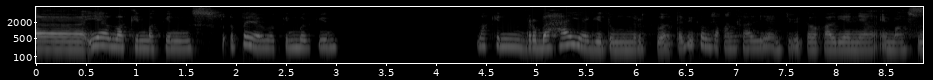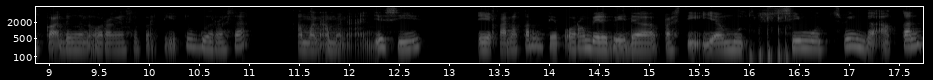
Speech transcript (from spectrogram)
uh, ya makin makin apa ya makin makin makin berbahaya gitu menurut gue tapi kalau misalkan kalian tipikal kalian yang emang suka dengan orang yang seperti itu gue rasa aman-aman aja sih. Ya karena kan tiap orang beda-beda. Pasti ya mood si mood swing nggak akan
